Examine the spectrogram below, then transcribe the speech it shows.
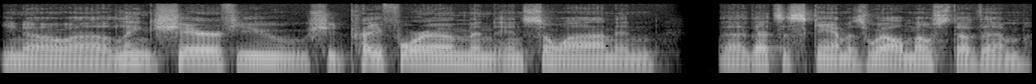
You know, uh, link share if you should pray for him and and so on, and uh, that's a scam as well. Most of them.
